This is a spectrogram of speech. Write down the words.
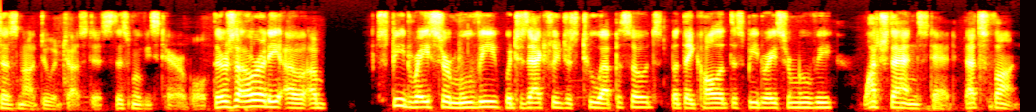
does not do it justice. This movie's terrible. There's already a, a Speed Racer movie, which is actually just two episodes, but they call it the Speed Racer movie. Watch that instead. That's fun.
